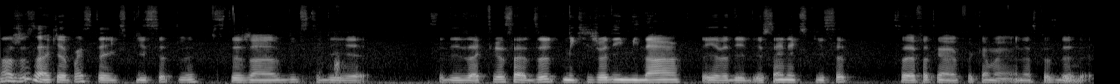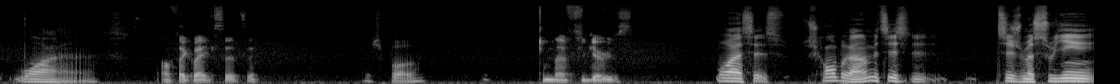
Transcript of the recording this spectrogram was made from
Non, juste à quel point c'était explicite, là. C'était genre, vu que c'était des. Des actrices adultes, mais qui jouaient des mineurs. et Il y avait des, des scènes explicites. Ça avait fait un peu comme un, une espèce de, de- Ouais. On fait quoi avec ça, tu sais? Je sais pas. Comme dans Figures. Ouais, c'est. Je comprends, mais tu sais. je me souviens.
